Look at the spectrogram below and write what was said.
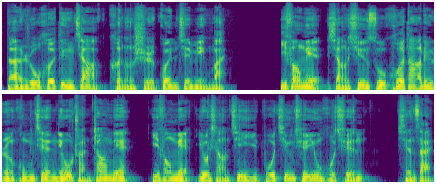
但如何定价可能是关键命脉。一方面想迅速扩大利润空间，扭转账面；一方面又想进一步精确用户群。现在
